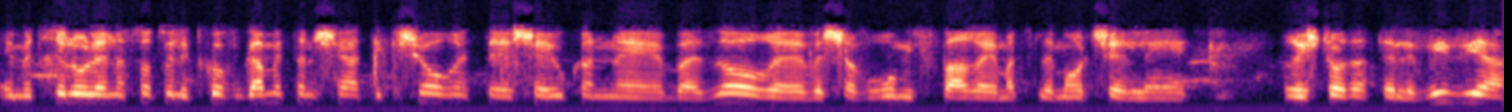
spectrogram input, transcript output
הם התחילו לנסות ולתקוף גם את אנשי התקשורת שהיו כאן באזור ושברו מספר מצלמות של רשתות הטלוויזיה.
